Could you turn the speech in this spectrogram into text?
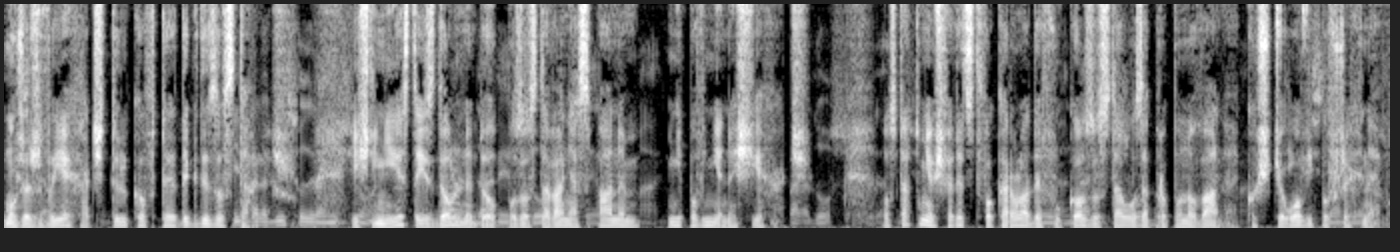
Możesz wyjechać tylko wtedy, gdy zostaniesz. Jeśli nie jesteś zdolny do pozostawania z Panem, nie powinieneś jechać. Ostatnio świadectwo Karola de Foucault zostało zaproponowane Kościołowi powszechnemu.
